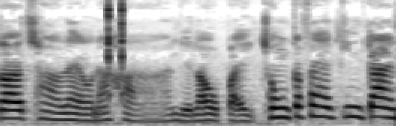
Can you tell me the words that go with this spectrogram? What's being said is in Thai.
ก็เช้าแล้วนะคะ เดี๋ยวเราไปชงกาแฟกินกัน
